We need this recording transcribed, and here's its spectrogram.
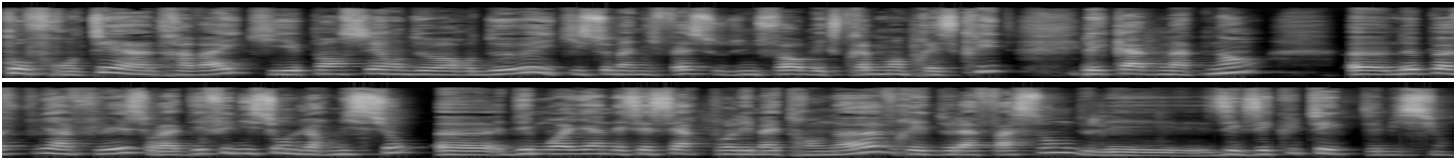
confrontés à un travail qui est pensé en dehors d'eux et qui se manifeste sous une forme extrêmement prescrite. Les cadres maintenant euh, ne peuvent plus influer sur la définition de leur mission, euh, des moyens nécessaires pour les mettre en œuvre et de la façon de les exécuter, ces missions.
